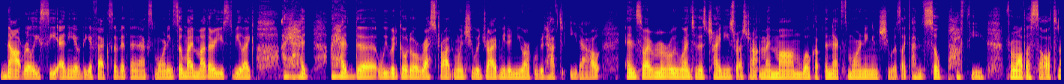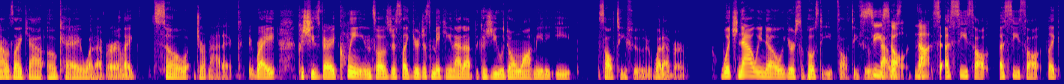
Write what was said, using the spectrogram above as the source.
not really see any of the effects of it the next morning. So my mother used to be like, I had I had the we would go to a restaurant and when she would drive me to New York, we would have to eat out. And so I remember we went to this Chinese restaurant and my mom woke up the next morning and she was like, I'm so puffy from all the salt. And I was like, Yeah, okay, whatever. Like so dramatic, right? Because she's very clean. So I was just like, You're just making that up because you don't want me to eat salty food, whatever. Which now we know you're supposed to eat salty food. Sea That salt, not- a sea salt, a sea salt. Like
